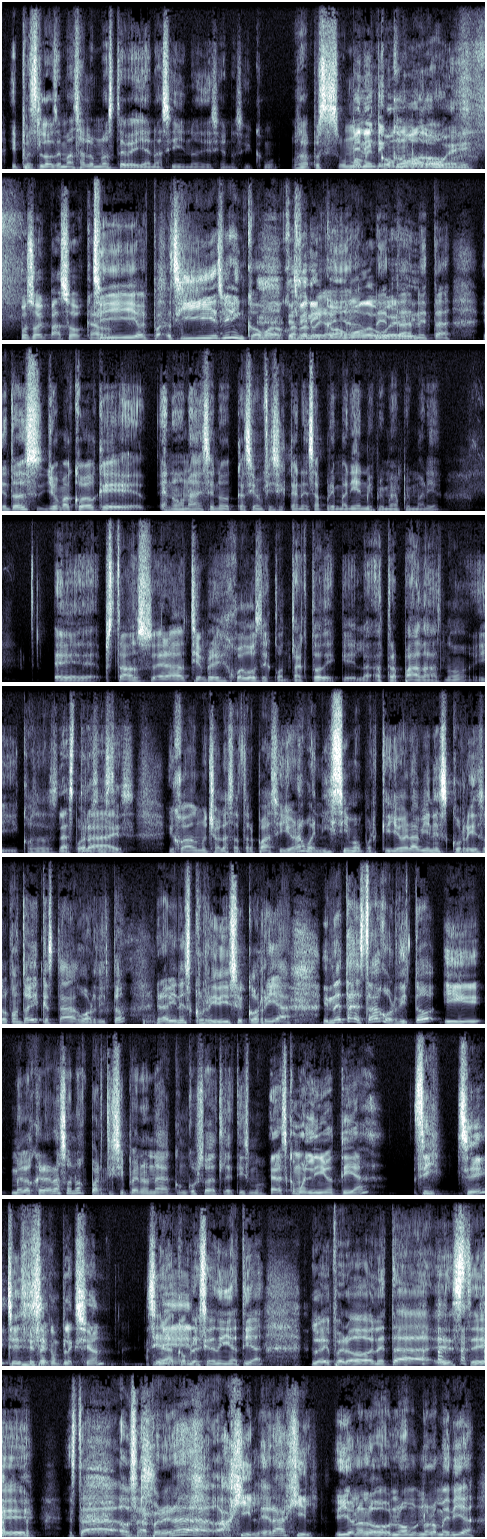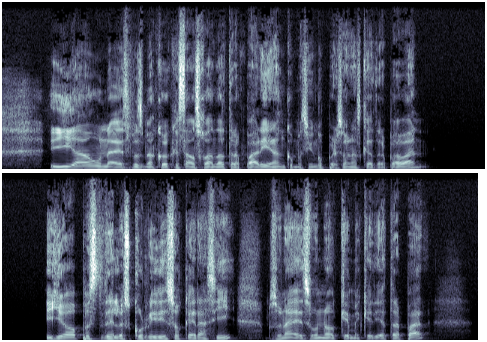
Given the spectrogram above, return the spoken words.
Y pues los demás alumnos te veían así, ¿no? Y decían así como, o sea, pues es un momento incómodo, güey. Pues hoy pasó, cabrón. Sí, hoy sí, es bien incómodo. es bien incómodo, güey. Neta, neta. Entonces yo me acuerdo que en una vez en educación física en esa primaria, en mi primera primaria, eh, pues estábamos, era siempre juegos de contacto de que la, atrapadas, ¿no? Y cosas. Las traes. y jugábamos mucho a las atrapadas. Y yo era buenísimo porque yo era bien escurridizo. Con todo el que estaba gordito, era bien escurridizo y corría. Y neta, estaba gordito y me lo creerás o no, participé en un concurso de atletismo. ¿Eras como el niño tía? Sí. ¿Sí? Sí, sí ¿Esa complexión? Sí, era complexión niña tía. Güey, pero neta, este, está, o sea, pero era ágil, era ágil. Y yo no lo, no, no lo medía. Y ya una vez, pues me acuerdo que estábamos jugando a atrapar y eran como cinco personas que atrapaban. Y yo, pues de lo escurridizo que era así, pues una vez uno que me quería atrapar.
